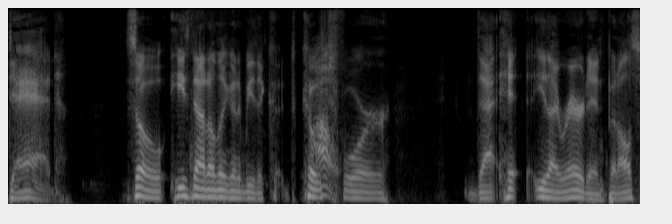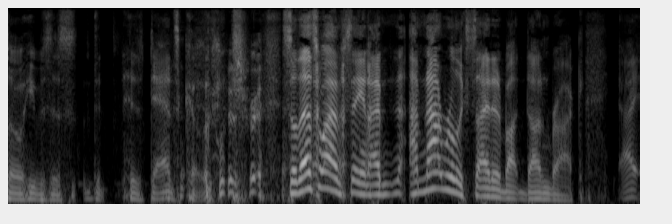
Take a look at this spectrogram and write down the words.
dad. So he's not only going to be the co- coach Wow. for that hit Eli Raridon, but also he was his his dad's coach. so that's why I'm saying I'm I'm not real excited about Dunbrock. I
